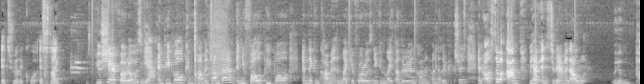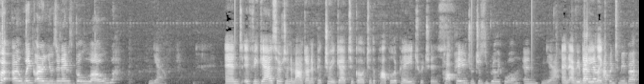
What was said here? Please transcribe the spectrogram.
it's really cool. It's like You share photos, Yeah. and people can comment on them, and you follow people, and they can comment and like your photos, and you can like other and comment on other pictures. And also, um, we have Instagram, and I'll put a link our usernames below. Yeah. And if you get a certain amount on a picture, you get to go to the popular page, which is Pop page, which is really cool, and yeah, and everybody that never like happened to me, but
